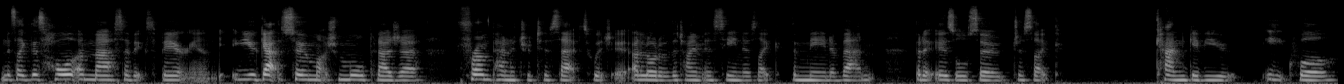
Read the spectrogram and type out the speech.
And it's like this whole immersive experience. You get so much more pleasure from penetrative sex, which a lot of the time is seen as like the main event, but it is also just like can give you equal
